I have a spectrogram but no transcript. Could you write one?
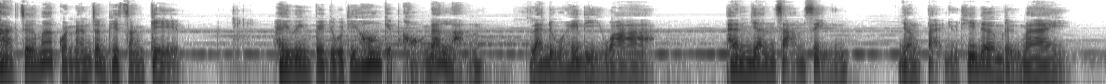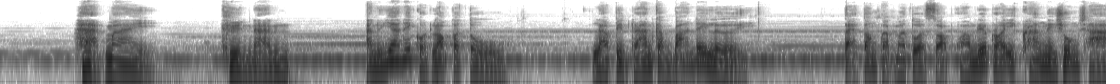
หากเจอมากกว่านั้นจนผิดสังเกต ให้วิ่งไปดูที่ห้องเก็บของด้านหลัง และดูให้ดีว่า แผ่นยันสามสิงยังแปะอยู่ที่เดิมหรือไม่ หากไม่ คืนนั้น อนุญาตให้กดล็อกประตู แล้วปิดร้านกลับบ้านได้เลย แต่ต้องกลับมาตรวจสอบความเรียบร้อยอีกครั้งในช่วงเช้า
